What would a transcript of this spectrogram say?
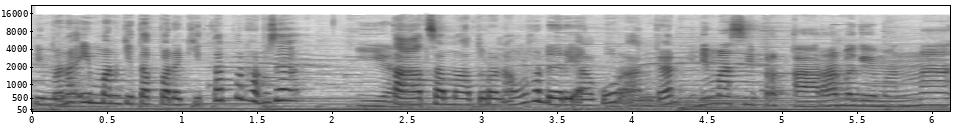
di mana iman kita pada kitab kan harusnya Iya. taat sama aturan Allah dari Al-Quran kan Ini masih perkara bagaimana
